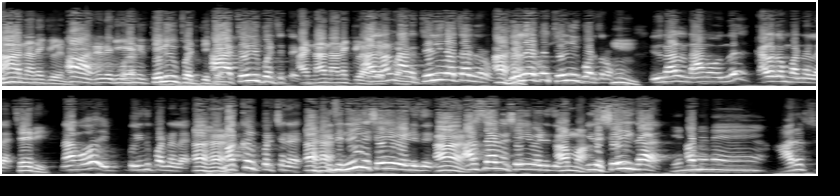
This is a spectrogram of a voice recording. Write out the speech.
நான் நினைக்கல எனக்கு தெளிவுபடுத்திட்ட. ஆ தெளிவுபடுத்திட்டேன். நான் நினைக்கல. அதனால அதை நாங்க தெளிவா தான். எல்லாருக்கும் தெளிவுபடுத்துறோம். இதனால நாங்க வந்து கலகம் பண்ணல. சரி. நாங்க இப்ப இது பண்ணல. மக்கள் பிரச்சனை. இது நீங்க செய்ய வேண்டியது. அரசாங்கம் செய்ய வேண்டியது. ஆமா. இதை செய்யுங்க. அரசு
